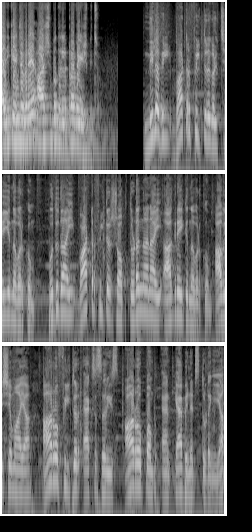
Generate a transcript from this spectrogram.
പരിക്കേറ്റവരെ ആശുപത്രിയിൽ പ്രവേശിപ്പിച്ചു. നിലവിൽ വാട്ടർ ഫിൽറ്ററുകൾ ചെയ്യുന്നവർക്കും പുതുതായി വാട്ടർ ഫിൽറ്റർ ഷോപ്പ് തുടങ്ങാനായി ആഗ്രഹിക്കുന്നവർക്കും ആവശ്യമായ R filter accessories R pump and cabinets തുടങ്ങിയ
